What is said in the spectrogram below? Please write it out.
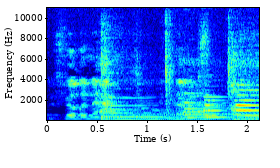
You feeling that?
